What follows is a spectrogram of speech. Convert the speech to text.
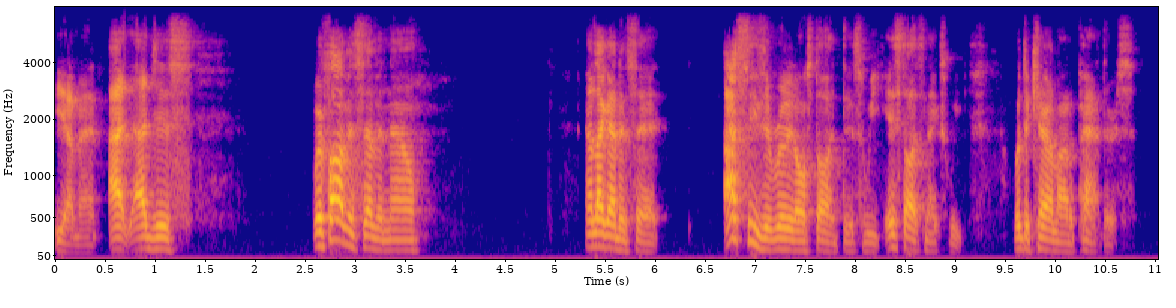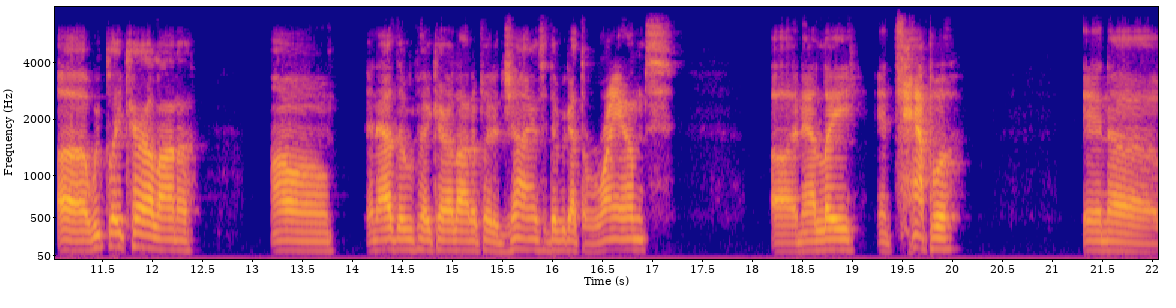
yeah, man. I, I just we're five and seven now. And like I just said, our season really don't start this week. It starts next week with the Carolina Panthers. Uh, we play Carolina. Um, and after we play Carolina, we play the Giants, and then we got the Rams uh, in LA and Tampa in uh,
